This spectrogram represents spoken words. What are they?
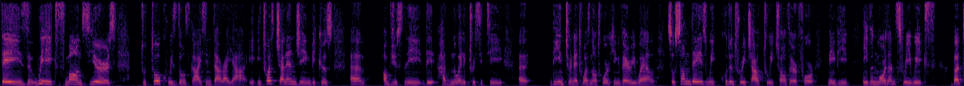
days, weeks, months, years to talk with those guys in Daraya. It, it was challenging because um, obviously they had no electricity. Uh, the internet was not working very well. So some days we couldn't reach out to each other for maybe even more than three weeks. But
